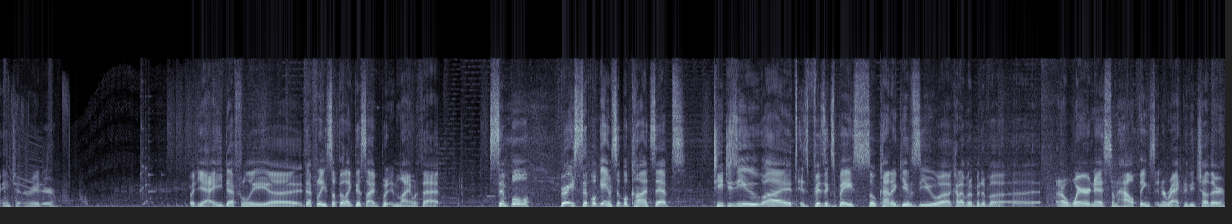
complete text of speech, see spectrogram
Main generator. But yeah, he definitely, uh, definitely something like this I'd put in line with that. Simple, very simple game, simple concept. Teaches you, uh, it's, it's physics based, so kind of gives you uh, kind of a bit of a, uh, an awareness on how things interact with each other.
